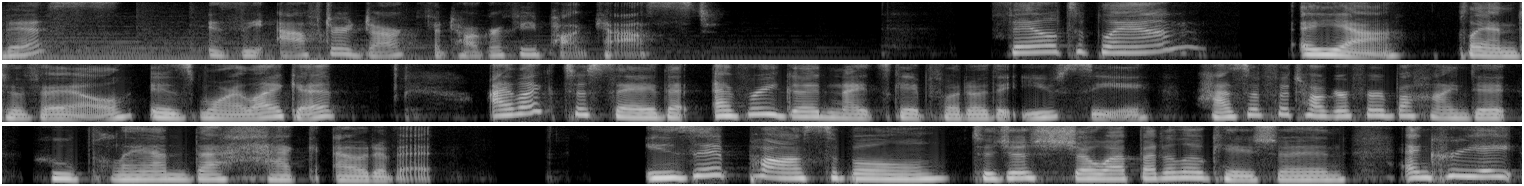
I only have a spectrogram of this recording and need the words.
This is the After Dark Photography Podcast. Fail to plan? Uh, yeah, plan to fail is more like it. I like to say that every good nightscape photo that you see has a photographer behind it who planned the heck out of it. Is it possible to just show up at a location and create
